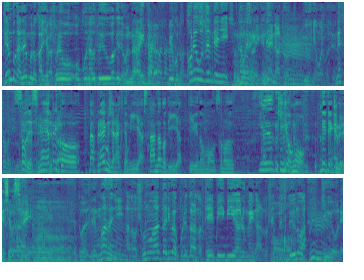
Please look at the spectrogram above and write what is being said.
全部が全部の会社がそれを行うというわけではないとないから。いうこと。これを前提に考えなきゃいけないなとうんいうふうに思いますよね。そうですそうですね。やっぱりこう、まあ、プライムじゃなくてもいいや。スタンダードでいいやっていうのもそのいう企業も出てくるでしょうし、はい。そうですね。まさに、あのそのあたりはこれからの低 PBR 銘柄の選別というのは重要で、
